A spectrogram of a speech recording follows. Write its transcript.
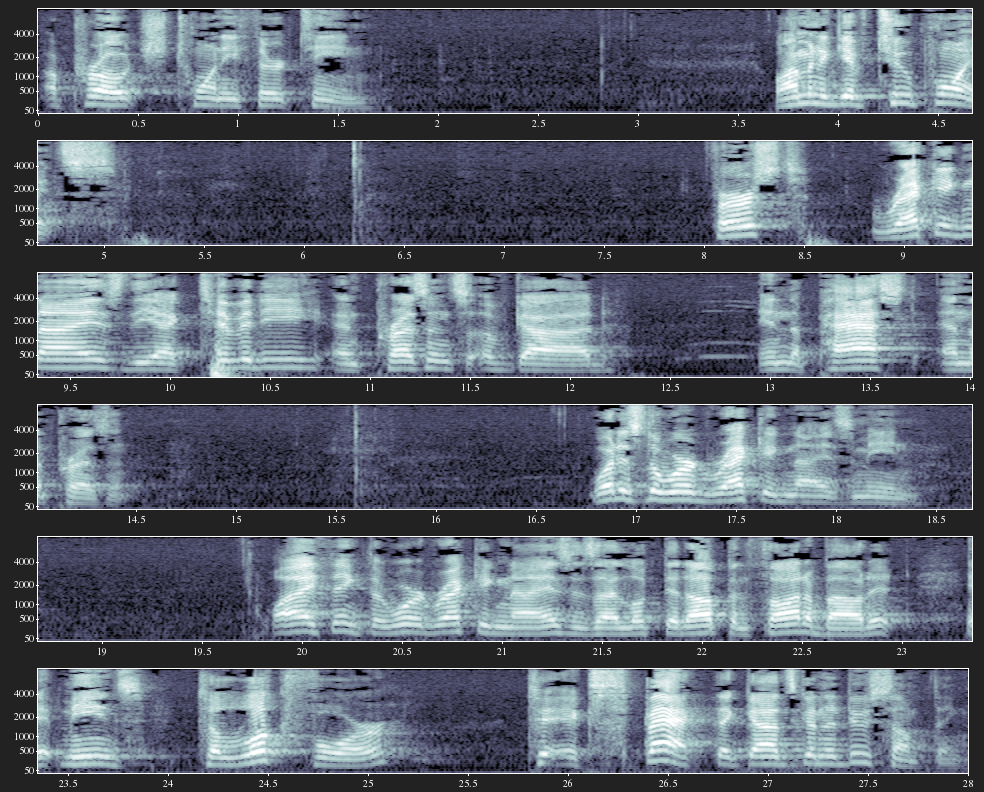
approach 2013? Well, I'm going to give two points. First, recognize the activity and presence of God in the past and the present. What does the word recognize mean? Well, I think the word recognize, as I looked it up and thought about it, it means to look for, to expect that God's going to do something.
